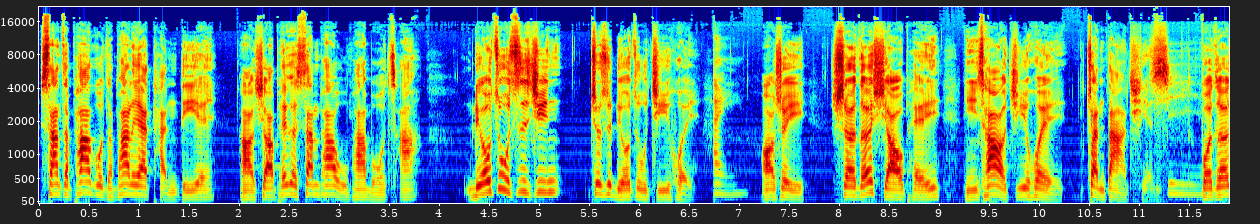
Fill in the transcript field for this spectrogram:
三十趴五十趴你要谈跌啊，小赔个三趴五趴摩擦。留住资金就是留住机会哎，啊，所以舍得小赔，你才有机会赚大钱。是，否则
